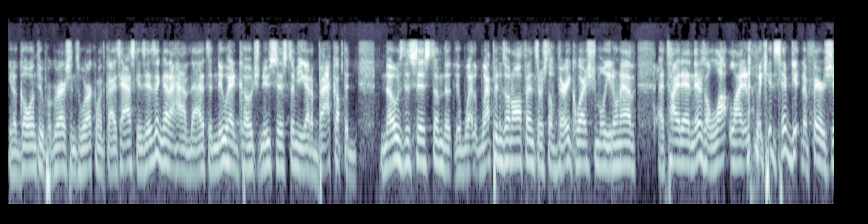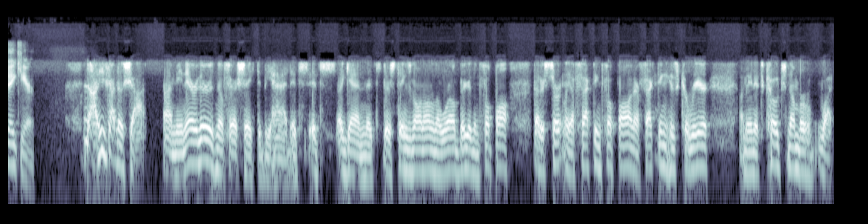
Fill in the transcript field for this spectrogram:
you know, going through progressions, working with guys. Haskins isn't gonna have that. It's a new head coach, new system. You gotta back up the knows the system. The, the we- weapons on offense are still very questionable. You don't have a tight end. There's a lot lining up against him getting a fair shake here. No, he's got no shot. I mean, there there is no fair shake to be had. It's it's again, it's there's things going on in the world bigger than football that are certainly affecting football and affecting his career. I mean, it's coach number what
